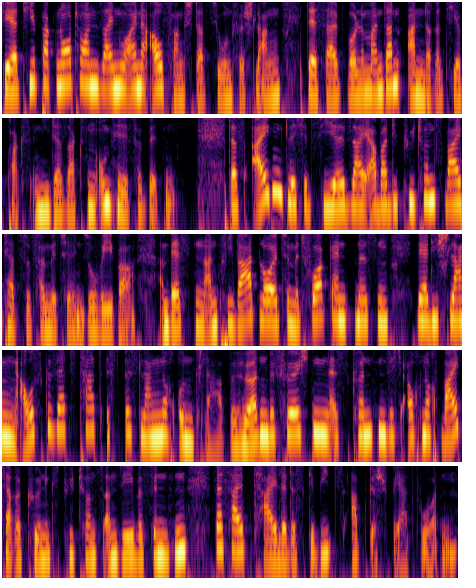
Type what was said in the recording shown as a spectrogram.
Der Tierpark Nordhorn sei nur eine Auffangstation für Schlangen, deshalb wolle man dann andere Tierparks in Niedersachsen um Hilfe bitten. Das eigentliche Ziel sei aber, die Pythons weiter zu vermitteln, so Weber. Am besten an Privatleute mit Vorkenntnissen. Wer die Schlangen ausgesetzt hat, ist bislang noch unklar. Behörden befürchten, es könnten sich auch noch weitere Königspythons am See befinden, weshalb Teile des Gebiets abgesperrt wurden.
